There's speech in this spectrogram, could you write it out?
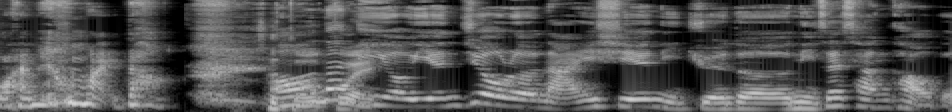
我还没有买到。哦，那你有研究了哪一些？你觉得你在参考的？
